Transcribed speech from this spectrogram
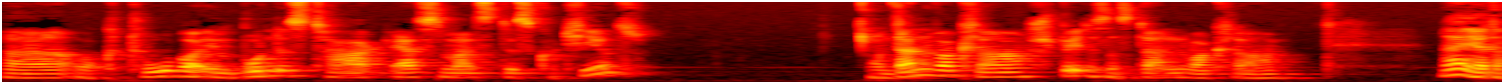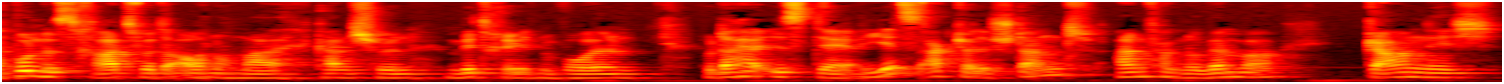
äh, Oktober im Bundestag erstmals diskutiert. Und dann war klar, spätestens dann war klar, naja, der Bundesrat würde auch nochmal ganz schön mitreden wollen. Von daher ist der jetzt aktuelle Stand Anfang November gar nicht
